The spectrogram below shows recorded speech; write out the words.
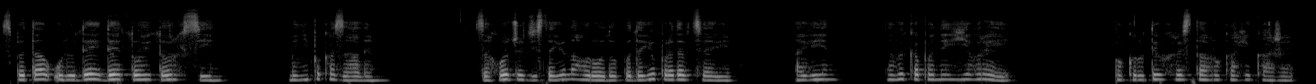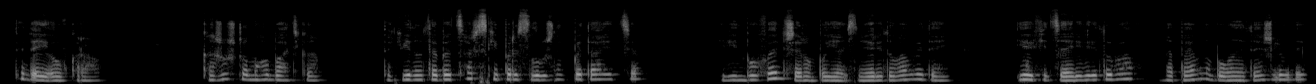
Спитав у людей, де той торг сін. Мені показали. Заходжу, дістаю нагороду, подаю продавцеві, а він викопаний єврей. Покрутив хреста в руках і каже Ти де його вкрав? Кажу, що мого батька. Так він у тебе царський прислужник питається. І він був фельдшером, пояснює, рятував людей. І офіцерів рятував, напевно, бо вони теж люди.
